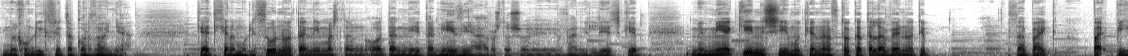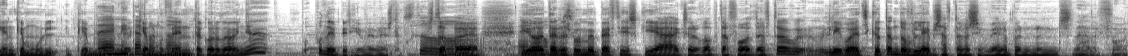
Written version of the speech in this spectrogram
Μου έχουν λυθεί τα κορδόνια. Και έτυχε να μου λυθούν όταν, ήμασταν, όταν ήταν ήδη άρρωστος ο Ιβανιλίτ και με μία κίνησή μου και να αυτό καταλαβαίνω ότι θα πάει πηγαίνει και μου, και μου, και μου δένει τα κορδόνια που δεν υπήρχε βέβαια στο. στο, στο ε, ή όταν ας πούμε πέφτει η σκιά, ξέρω εγώ από τα φώτα, αυτό λίγο έτσι. Και όταν το βλέπεις αυτό να συμβαίνει από έναν συνάδελφο,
